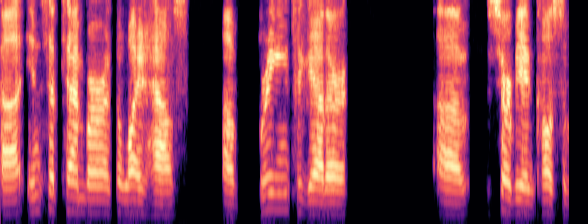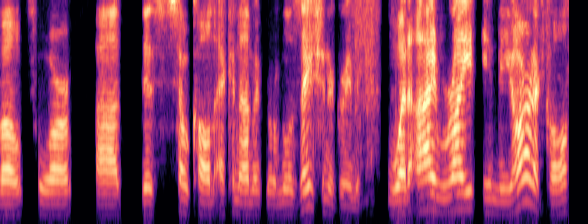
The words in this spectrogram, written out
uh, in September at the White House of bringing together uh, Serbia and Kosovo for uh, this so called economic normalization agreement. What I write in the article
